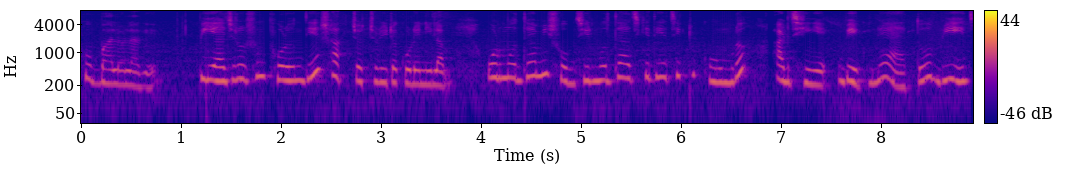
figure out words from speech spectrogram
খুব ভালো লাগে। পেঁয়াজ, রসুন ফোড়ন দিয়ে শাক চচ্চড়িটা করে নিলাম। ওর মধ্যে আমি সবজির মধ্যে আজকে দিয়েছি একটু কুমড়ো আর ঝিঙে। বেগুনে এত বীজ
